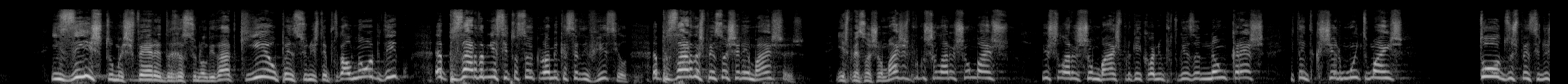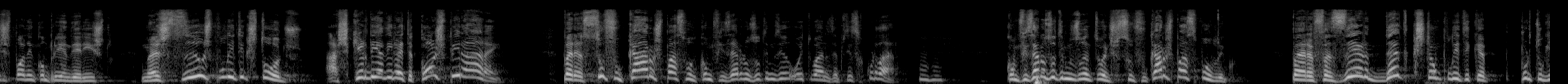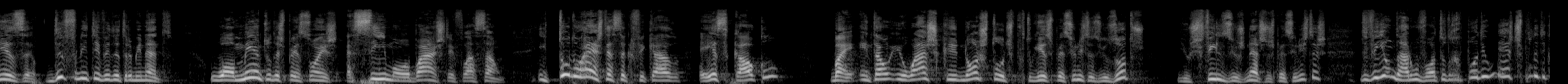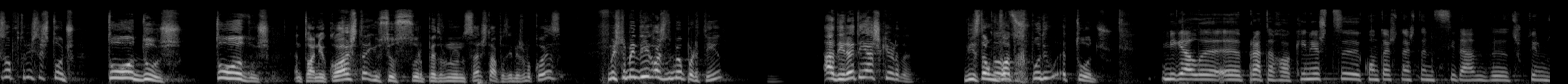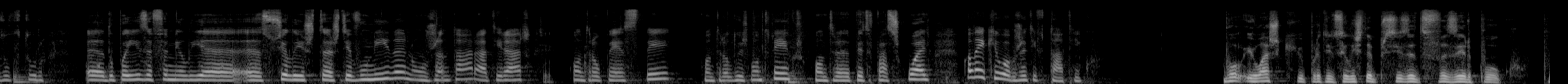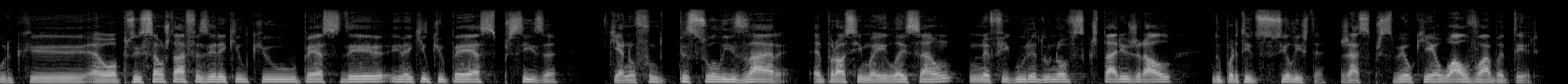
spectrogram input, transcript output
Existe uma esfera de racionalidade que eu, pensionista em Portugal, não abdico, apesar da minha situação económica ser difícil, apesar das pensões serem baixas. E as pensões são baixas porque os salários são baixos. E os salários são baixos porque a economia portuguesa não cresce e tem de crescer muito mais. Todos os pensionistas podem compreender isto, mas se os políticos todos, à esquerda e à direita, conspirarem para sufocar o espaço público, como fizeram nos últimos oito anos, é preciso recordar, uhum. Como fizeram nos últimos anos, sufocar o espaço público para fazer da questão política portuguesa definitiva e determinante o aumento das pensões acima ou abaixo da inflação e tudo o resto é sacrificado a esse cálculo, bem, então eu acho que nós todos, portugueses, pensionistas e os outros, e os filhos e os netos dos pensionistas, deviam dar um voto de repúdio a estes políticos oportunistas todos. Todos. Todos. António Costa e o seu assessor Pedro Nuno Santos está a fazer a mesma coisa, mas também digo aos do meu partido, à direita e à esquerda. Devia dar um todos. voto de repúdio a todos. Miguel uh, Prata Roque, e neste contexto, nesta necessidade de discutirmos o futuro uh, do país, a família uh, socialista esteve unida num jantar a atirar Sim. contra o PSD, contra Luís Montenegro, contra Pedro Passos Coelho. Qual é aqui o objetivo tático? Bom, eu acho que o Partido Socialista precisa de fazer pouco, porque a oposição está a fazer aquilo que o PSD, aquilo que o PS precisa, que é, no fundo, pessoalizar a próxima eleição na figura do novo secretário-geral do Partido Socialista. Já se percebeu que é o alvo a bater.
